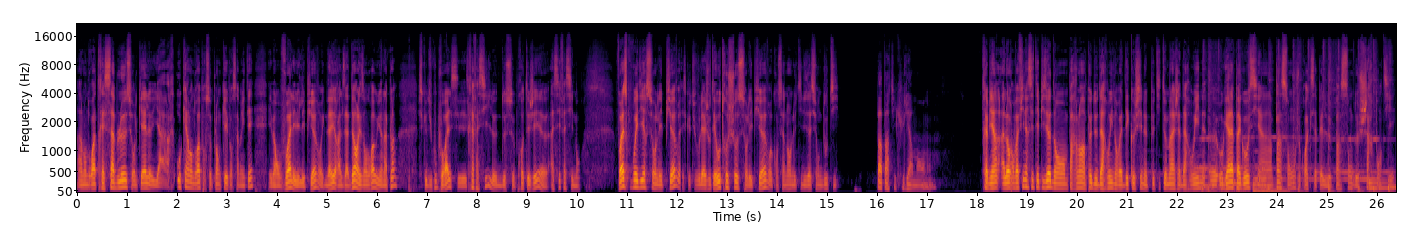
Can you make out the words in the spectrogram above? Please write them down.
un endroit très sableux sur lequel il n'y a aucun endroit pour se planquer, pour s'abriter. Et eh ben on voit les, pieuvres. D'ailleurs, elles adorent les endroits où il y en a plein, puisque du coup, pour elles, c'est très facile de se protéger euh, assez facilement. Voilà ce qu'on pouvait dire sur les pieuvres. Est-ce que tu voulais ajouter autre chose sur les pieuvres concernant l'utilisation d'outils? Pas particulièrement, non. Très bien. Alors, on va finir cet épisode en parlant un peu de Darwin. On va décocher notre petit hommage à Darwin. Euh, au Galapagos, il y a un pinson, je crois, qui s'appelle le pinson de Charpentier,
